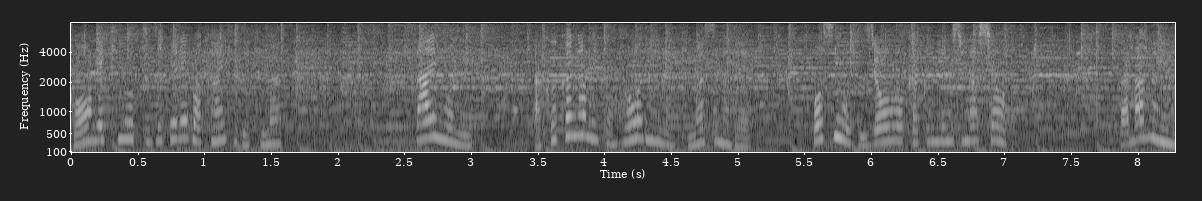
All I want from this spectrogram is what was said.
攻撃を続ければ回避できます。最後に、悪鏡とホーリーが来ますので、ボスの頭上を確認しましょう。弾が4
